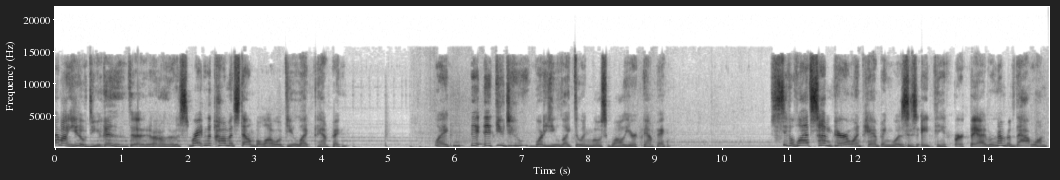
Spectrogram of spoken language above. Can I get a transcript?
How about you? Do you guys write in the comments down below if you like camping? Like, if you do, what do you like doing most while you're camping? See, the last time Tara went camping was his 18th birthday. I remember that one.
